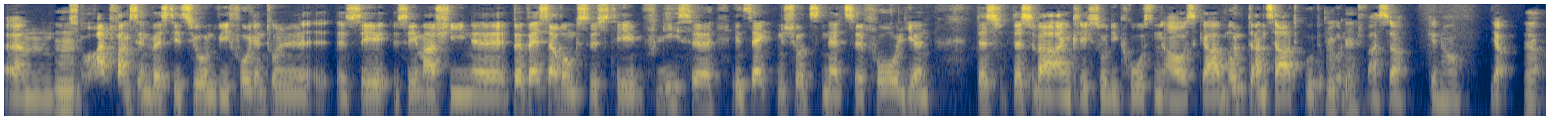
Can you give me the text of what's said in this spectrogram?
Ähm, Mhm. So Anfangsinvestitionen wie Folientunnel, äh, See, Sämaschine, Bewässerungssystem, Fliese, Insektenschutznetze, Folien. Das, das war eigentlich so die großen Ausgaben. Und dann Saatgut Okay. und Wasser, genau. Ja. Ja.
